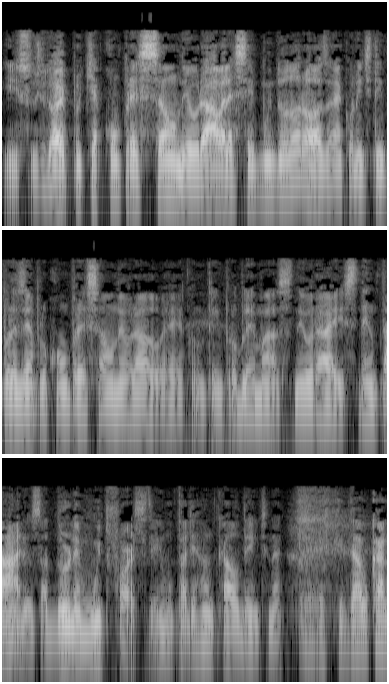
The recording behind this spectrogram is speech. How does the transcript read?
Isso, dói porque a compressão neural ela é sempre muito dolorosa, né? Quando a gente tem, por exemplo, compressão neural, é, quando tem problemas neurais dentários, a dor não é muito forte, você tem vontade de arrancar o dente, né? É, que dá o canal,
